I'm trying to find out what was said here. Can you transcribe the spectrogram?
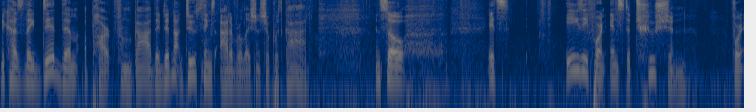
because they did them apart from God. They did not do things out of relationship with God. And so it's easy for an institution for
